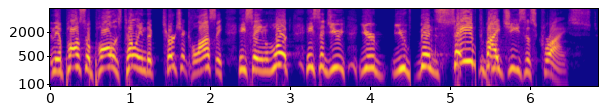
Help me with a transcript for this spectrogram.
And the apostle Paul is telling the church at Colossae, he's saying, look, he said, you, you're, you've been saved by Jesus Christ.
